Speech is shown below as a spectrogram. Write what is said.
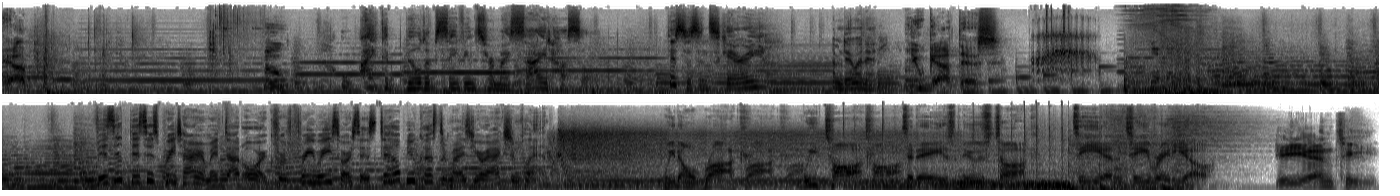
Yep. Ooh. Oh, I could build up savings for my side hustle. This isn't scary. I'm doing it. You got this. Visit thisispretirement.org for free resources to help you customize your action plan. We don't rock, rock. we talk. talk. Today's News Talk, TNT Radio. TNT.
